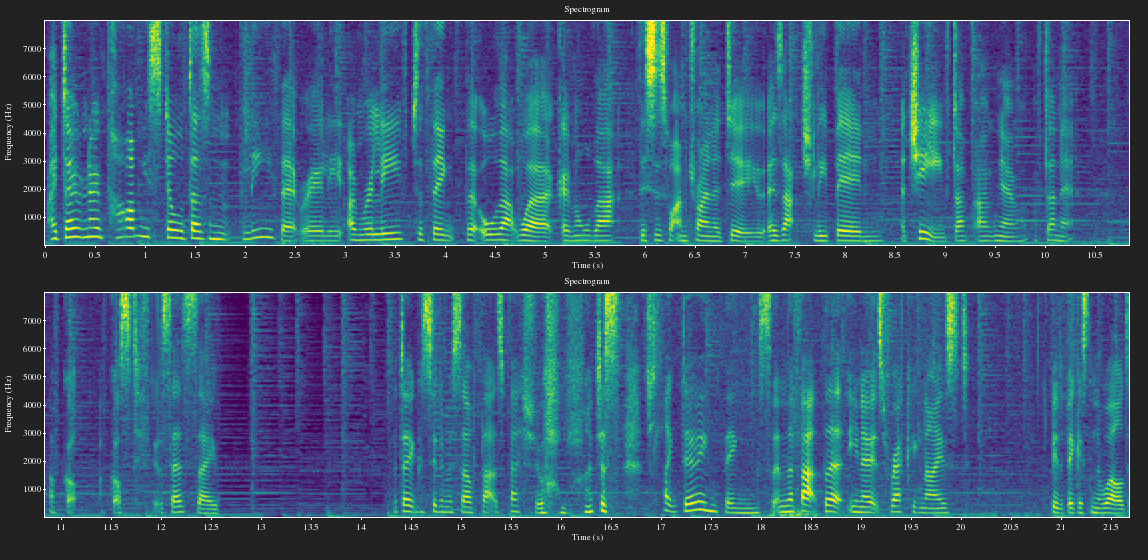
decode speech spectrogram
I don't know, part of me still doesn't believe it really. I'm relieved to think that all that work and all that, this is what I'm trying to do, has actually been achieved. I've, I, you know, I've done it. I've got, I've got a certificate that says so. I don't consider myself that special. I just, just like doing things. And the fact that, you know, it's recognised to be the biggest in the world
